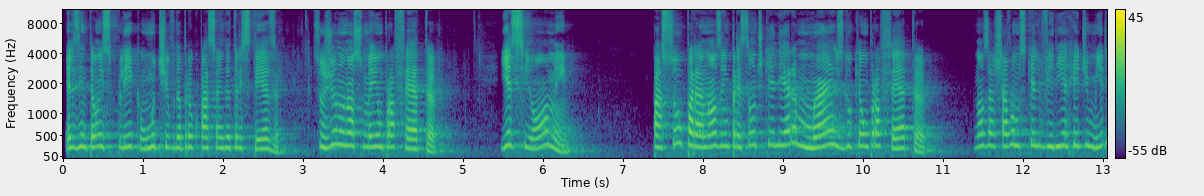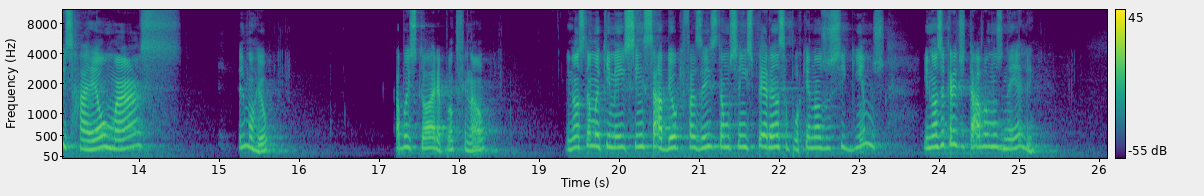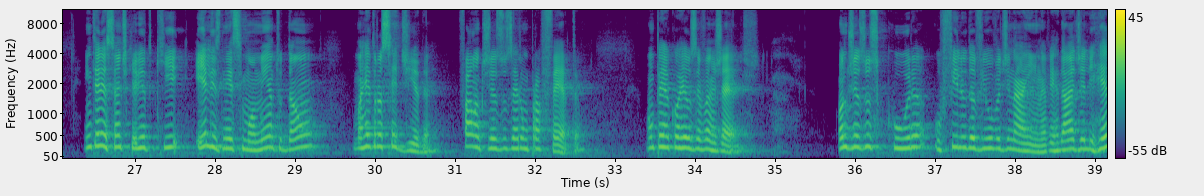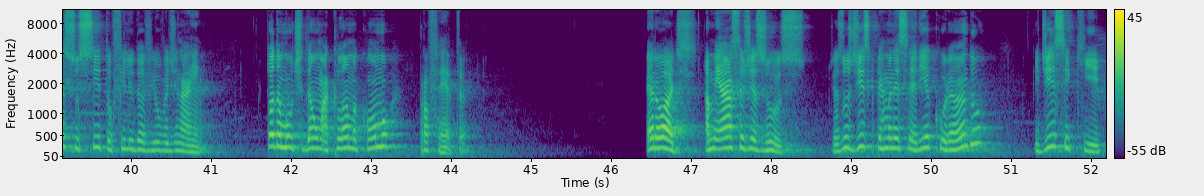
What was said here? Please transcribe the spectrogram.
Eles então explicam o motivo da preocupação e da tristeza. Surgiu no nosso meio um profeta, e esse homem passou para nós a impressão de que ele era mais do que um profeta. Nós achávamos que ele viria redimir Israel, mas ele morreu. Acabou a história, ponto final. E nós estamos aqui meio sem saber o que fazer, estamos sem esperança, porque nós o seguimos e nós acreditávamos nele. Interessante, querido, que eles nesse momento dão uma retrocedida. Falam que Jesus era um profeta. Vamos percorrer os evangelhos. Quando Jesus cura o filho da viúva de Naim, na verdade, ele ressuscita o filho da viúva de Naim. Toda a multidão o aclama como profeta. Herodes ameaça Jesus. Jesus disse que permaneceria curando e disse que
